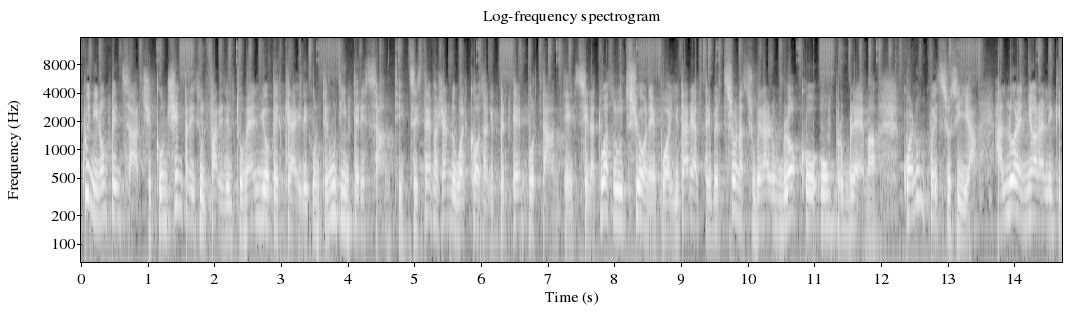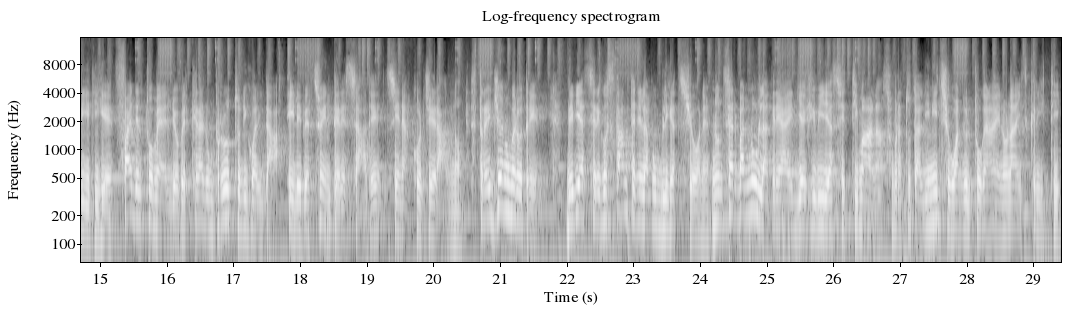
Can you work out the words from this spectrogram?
Quindi non pensarci e concentrati sul fare del tuo meglio per creare dei contenuti interessanti. Se stai facendo qualcosa che per te è importante, se la tua soluzione può aiutare altre persone a superare un blocco o un problema, qualunque esso sia, allora ignora le critiche, fai del tuo meglio per creare un prodotto di qualità e le persone interessate se ne accorgeranno. Strategia numero 3. Devi essere costante nella pubblicazione. Non serve a nulla creare 10 video a settimana, soprattutto all'inizio quando il tuo canale non ha iscritti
